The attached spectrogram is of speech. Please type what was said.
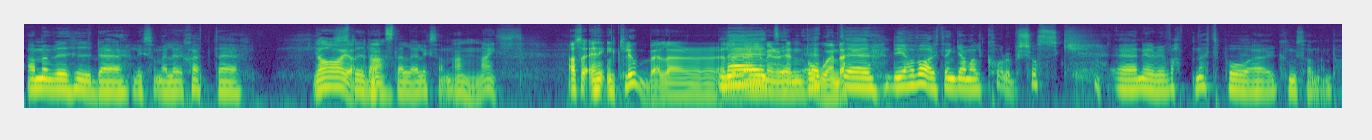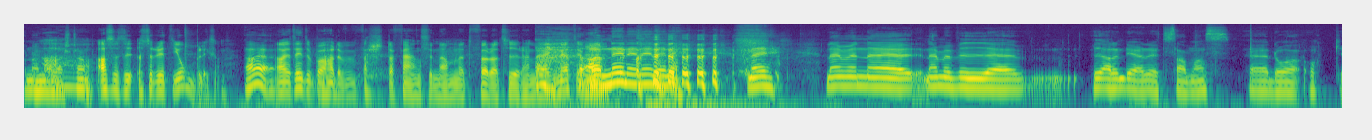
Ja men vi hyrde liksom, eller skötte, Ja, ja. styrde ja. ett ställe liksom. Ah, nice. Alltså en, en klubb eller, eller, eller menar du en boende? Ett, eh, det har varit en gammal korvkiosk eh, nere vid vattnet på eh, Kungsholmen, på Norra ah, alltså, det- alltså det är ett jobb liksom? Ah, ja. Ja, jag tänkte bara hade värsta fancy namnet för att hyra en lägenhet. Ah, bara, nej, nej, nej, nej, nej. nej. Nej men, eh, nej, men vi, vi arrenderade det tillsammans då och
